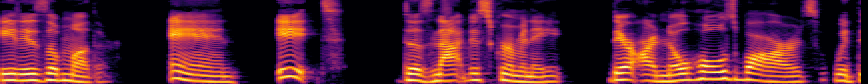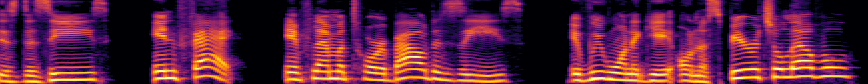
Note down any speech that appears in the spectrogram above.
It is a mother and it does not discriminate. There are no holds bars with this disease. In fact, inflammatory bowel disease if we want to get on a spiritual level,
